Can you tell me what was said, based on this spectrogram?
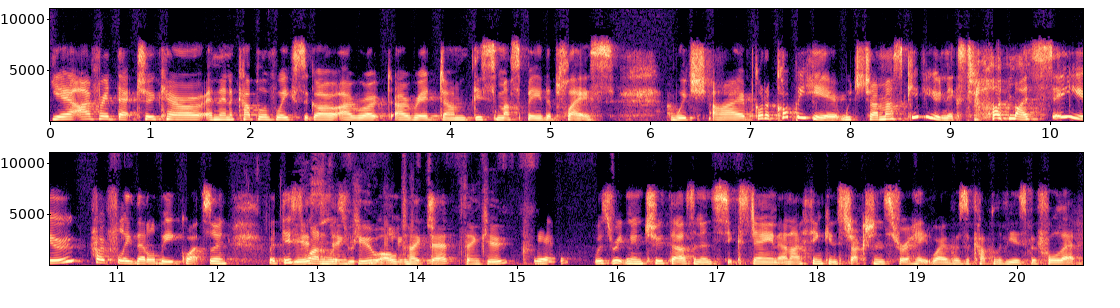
Yeah, I've read that too, Caro. And then a couple of weeks ago, I wrote, I read um, "This Must Be the Place," which I've got a copy here, which I must give you next time I see you. Hopefully, that'll be quite soon. But this yes, one was. Thank you. I'll take that. Thank you. Yeah was written in 2016, and I think instructions for a Heatwave was a couple of years before that.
